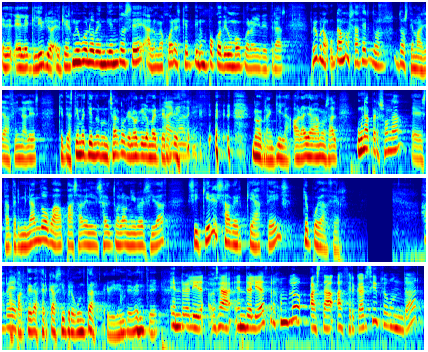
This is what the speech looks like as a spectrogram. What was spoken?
el, equilibrio. El que es muy bueno vendiéndose, a lo mejor es que tiene un poco de humo por ahí detrás. Pero bueno, vamos a hacer dos, dos temas ya finales, que te estoy metiendo en un charco que no quiero meterte. no, tranquila. Ahora ya vamos al... Una persona eh, está terminando, va a pasar el salto a la universidad. Si quieres saber qué hacéis, ¿qué puede hacer? Aparte de acercarse y preguntar, evidentemente. En realidad, o sea, en realidad, por ejemplo, hasta acercarse y preguntar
